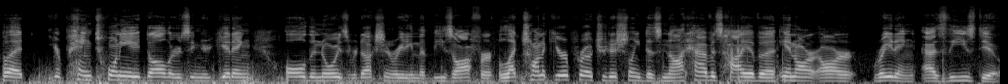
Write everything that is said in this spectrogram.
But you're paying $28 and you're getting all the noise reduction rating that these offer. Electronic Ear Pro traditionally does not have as high of a NRR rating as these do.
